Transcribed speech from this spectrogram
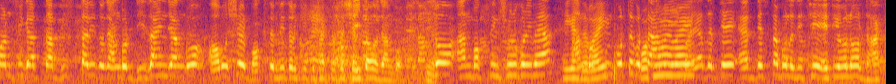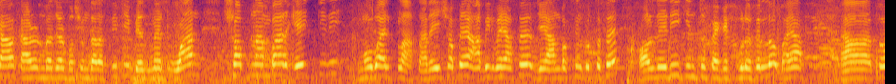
কনফিগারটা বিস্তারিত জানব ডিজাইন জানব অবশ্যই বক্সের ভিতর কি কি থাকতেছে সেইটাও জানব। সো আনবক্সিং শুরু করি ভাইয়া। ঠিক আছে ভাই। করতে করতে আমি ভাইয়াদেরকে অ্যাড্রেসটা বলে দিচ্ছি। এটি হলো Dhaka Karwan Bazar Bashundhara city basement one shop number eighty mobile plus. আর এই শপে আবির ভাই আছে যে আনবক্সিং করতেছে অলরেডি কিন্তু প্যাকেট খুলে ফেলল। ভাইয়া তো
